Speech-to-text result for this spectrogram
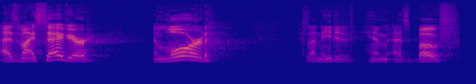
as my Savior and Lord, because I needed him as both.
